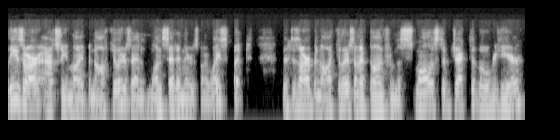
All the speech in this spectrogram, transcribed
These are actually my binoculars and one set in there is my wife's, but this is our binoculars and I've gone from the smallest objective over here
